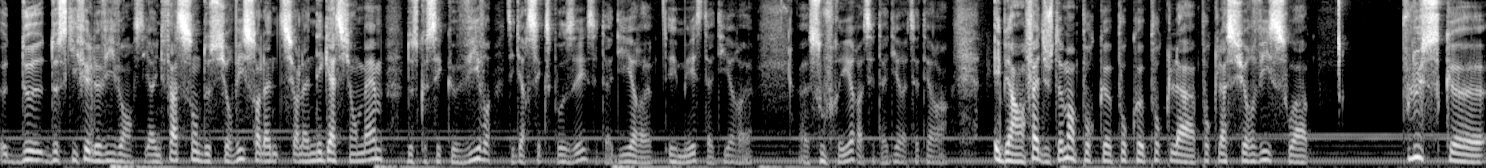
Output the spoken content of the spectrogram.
de, ce qui fait le vivant, c'est-à-dire une façon de survie sur la, sur la négation même de ce que c'est que vivre, c'est-à-dire s'exposer, c'est-à-dire euh, aimer, c'est-à-dire euh, euh, souffrir, c'est-à-dire etc. Et eh bien en fait justement pour que, pour que, pour que, la, pour que la survie soit plus que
